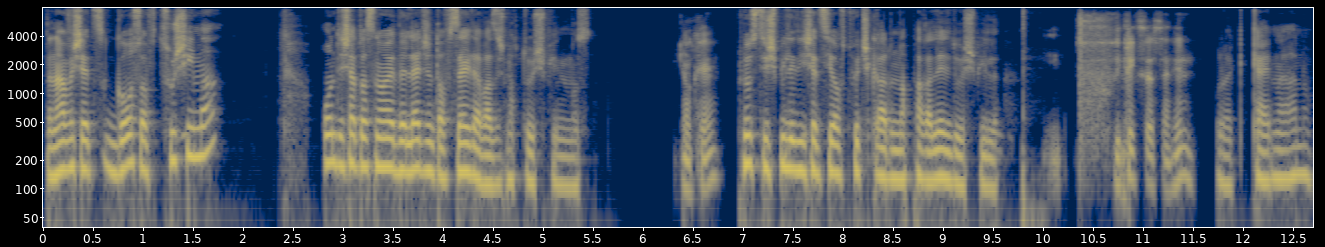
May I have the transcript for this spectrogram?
Dann habe ich jetzt Ghost of Tsushima. Und ich habe das neue The Legend of Zelda, was ich noch durchspielen muss. Okay. Plus die Spiele, die ich jetzt hier auf Twitch gerade noch parallel durchspiele. Wie kriegst du das denn hin? Oder keine Ahnung.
